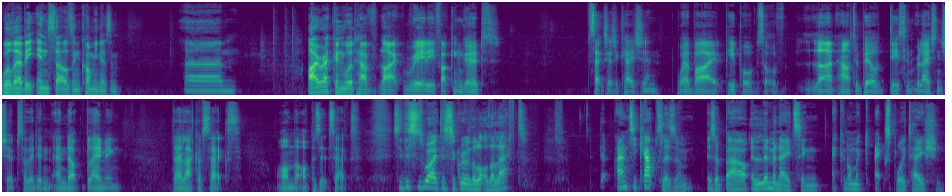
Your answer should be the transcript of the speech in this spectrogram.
Will there be incels in communism? Um, I reckon we'd have like really fucking good sex education whereby people sort of learn how to build decent relationships so they didn't end up blaming their lack of sex on the opposite sex. see, this is where I disagree with a lot of the left. Anti-capitalism is about eliminating economic exploitation.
